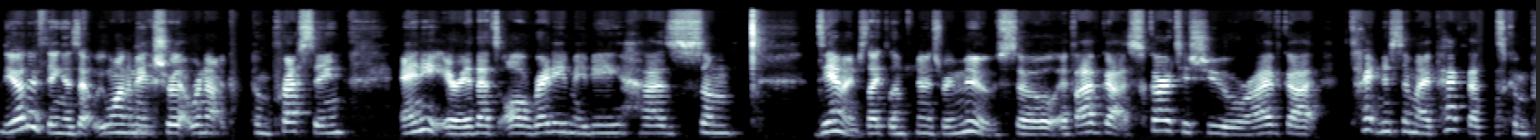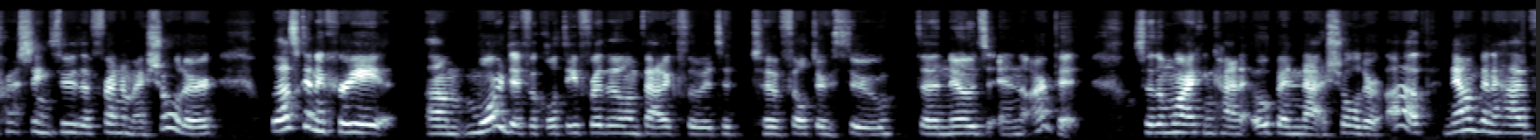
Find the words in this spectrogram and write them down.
The other thing is that we want to make sure that we're not compressing any area that's already maybe has some damage, like lymph nodes removed. So if I've got scar tissue or I've got tightness in my pec that's compressing through the front of my shoulder, well, that's going to create um, more difficulty for the lymphatic fluid to, to filter through the nodes in the armpit. So the more I can kind of open that shoulder up, now I'm going to have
